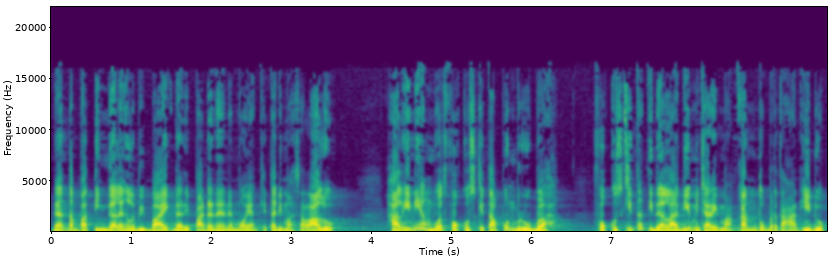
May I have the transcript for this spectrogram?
dan tempat tinggal yang lebih baik daripada nenek moyang kita di masa lalu. Hal ini yang membuat fokus kita pun berubah fokus kita tidak lagi mencari makan untuk bertahan hidup,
